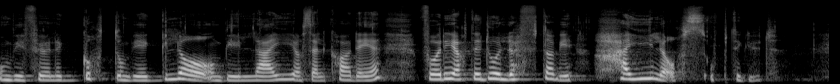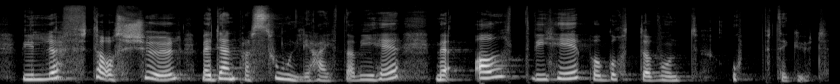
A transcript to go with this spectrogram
Om vi føler godt, om vi er glad, om vi er lei oss, eller hva det er. For da løfter vi hele oss opp til Gud. Vi løfter oss sjøl med den personligheten vi har, med alt vi har på godt og vondt, opp til Gud.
